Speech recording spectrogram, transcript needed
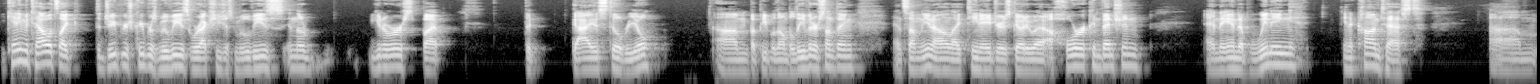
you can't even tell it's like the Jeepers Creepers movies were actually just movies in the universe, but guy is still real. Um, but people don't believe it or something. And some, you know, like teenagers go to a, a horror convention and they end up winning in a contest. Um,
